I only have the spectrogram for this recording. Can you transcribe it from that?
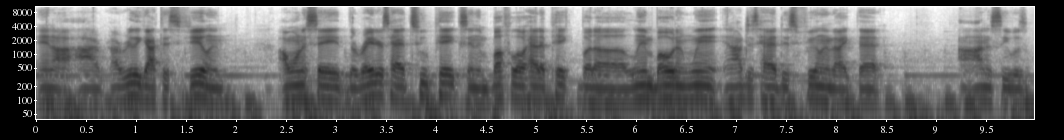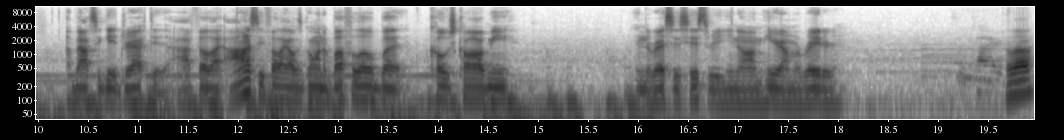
and I, I, I really got this feeling. I want to say the Raiders had two picks and then Buffalo had a pick, but uh, Lynn Bowden went, and I just had this feeling like that. I honestly was about to get drafted. I felt like I honestly felt like I was going to Buffalo, but coach called me, and the rest is history. You know, I'm here. I'm a Raider. Hello.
